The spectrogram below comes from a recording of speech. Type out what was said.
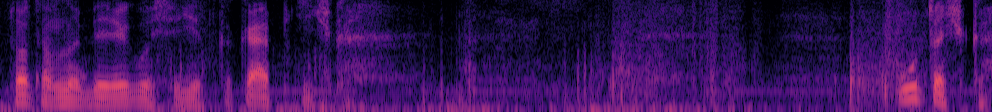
Кто там на берегу сидит? Какая птичка? Уточка.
